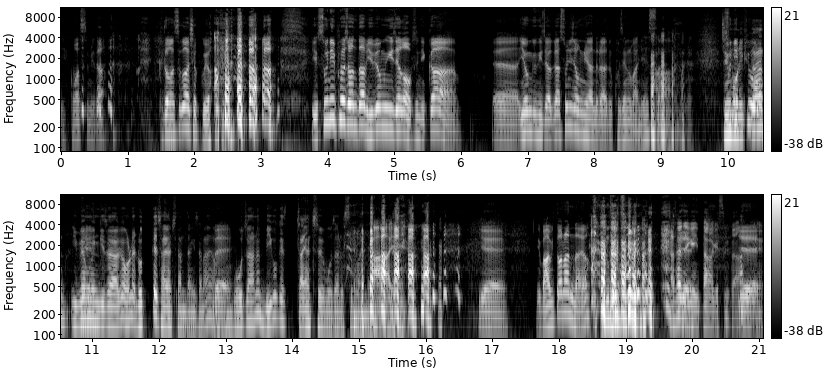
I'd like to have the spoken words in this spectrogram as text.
예, 고맙습니다. 그동안 수고하셨고요. 이 순위표 전담 유병민 기자가 없으니까 에, 이용균 기자가 순위 정리하느라 좀 고생을 많이 했어요. 아. 지금 순위표, 보니까 유병민 예. 기자가 원래 롯데 자이언츠 담당이잖아요. 네. 모자는 미국의 자이언츠 모자를 쓰고 왔네요. 아, 예. 예. 이 마음이 떠났나요? 자세한 예. 얘기는 이따 하겠습니다. 예. 네.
